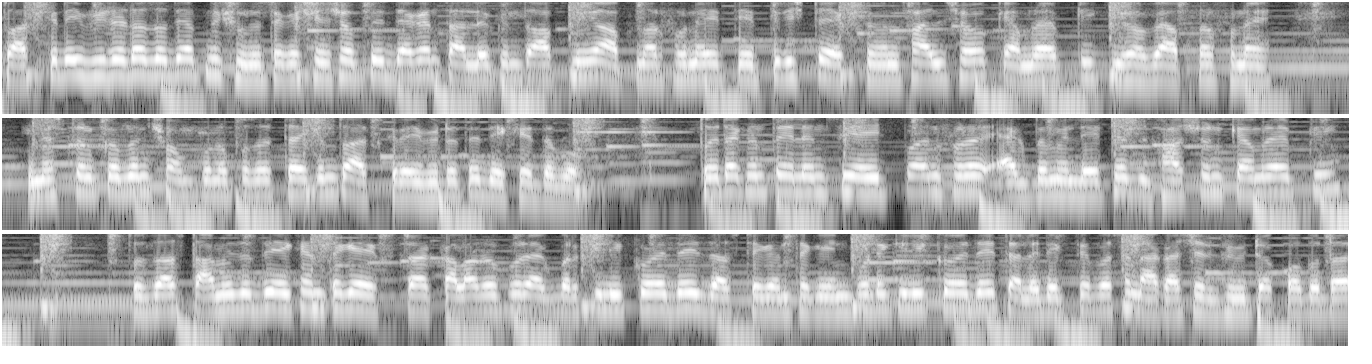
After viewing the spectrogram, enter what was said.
তো আজকের এই ভিডিওটা যদি আপনি শুরু থেকে শেষ অবধি দেখেন, তাহলে কিন্তু আপনি আপনার ফোনে এই তেত্রিশটা এক্সএমএল ফাইল সহ ক্যামেরা অ্যাপটি কীভাবে আপনার ফোনে ইনস্টল করবেন, সম্পূর্ণ প্রচেষ্টাই কিন্তু আজকের এই ভিডিওতে দেখিয়ে দেবো। তো এটা কিন্তু এলএমসি এইট পয়েন্ট ফোরের একদমই লেটেস্ট ভার্সন ক্যামেরা অ্যাপটি তো জাস্ট আমি যদি এখান থেকে এক্সট্রা কালার উপর একবার ক্লিক করে দিই জাস্ট এখান থেকে ইনপুটে ক্লিক করে দিই, তাহলে দেখতে পাচ্ছেন আকাশের ভিউটা কতটা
